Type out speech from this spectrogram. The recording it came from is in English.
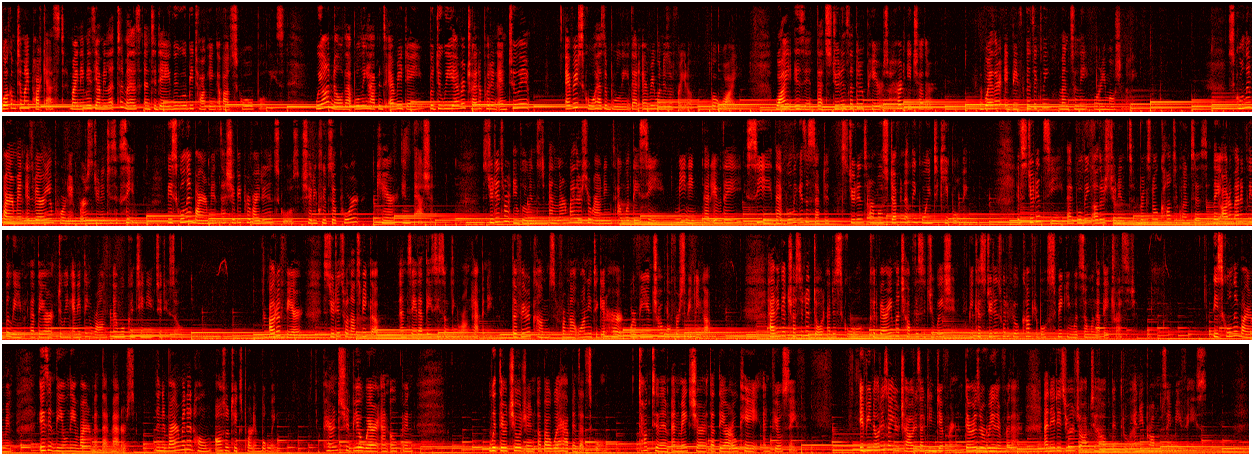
welcome to my podcast. My name is Yamilet Temez, and today we will be talking about school bullies. We all know that bullying happens every day, but do we ever try to put an end to it? Every school has a bully that everyone is afraid of, but why? Why is it that students and their peers hurt each other, whether it be physically, mentally, or emotionally? School environment is very important for a student to succeed. The school environment that should be provided in schools should include support, care, and passion. Students are influenced and learn by their surroundings and what they see, meaning that if they see that bullying is accepted, students are most definitely going to keep bullying. If students see that bullying other students brings no consequences, they automatically believe that they aren't doing anything wrong and will continue to do so. Out of fear, students will not speak up and say that they see something wrong happening. The fear comes from not wanting to get hurt or be in trouble for speaking up. Having a trusted adult at a school could very much help the situation because students would feel comfortable speaking with someone that they trust. The school environment isn't the only environment that matters. An environment at home also takes part in bullying. Parents should be aware and open with their children about what happened at school. Talk to them and make sure that they are okay and feel safe. If you notice that your child is acting different, there is a reason for that, and it is your job to help them through any problems they may face.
